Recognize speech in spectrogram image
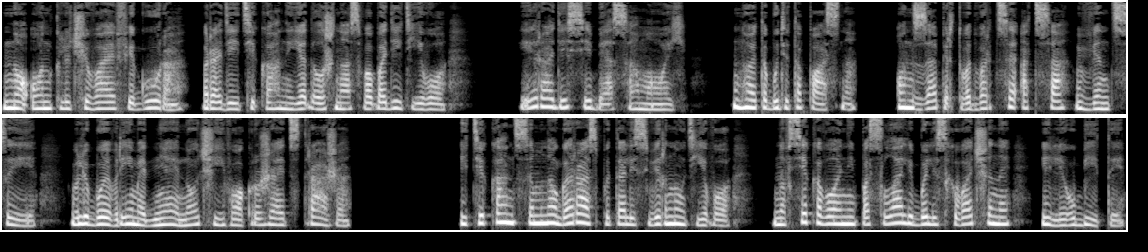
Но он ключевая фигура. Ради Тиканы я должна освободить его. И ради себя самой. Но это будет опасно. Он заперт во дворце отца в Венции — в любое время дня и ночи его окружает стража. И тиканцы много раз пытались вернуть его, но все, кого они послали, были схвачены или убиты.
